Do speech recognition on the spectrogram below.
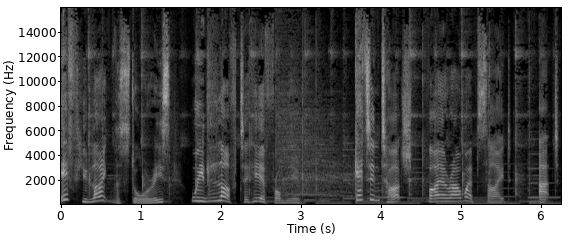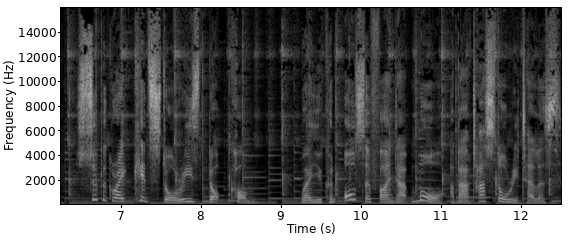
If you like the stories, we'd love to hear from you. Get in touch via our website at supergreatkidsstories.com, where you can also find out more about our storytellers.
